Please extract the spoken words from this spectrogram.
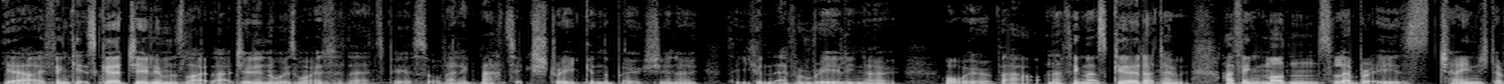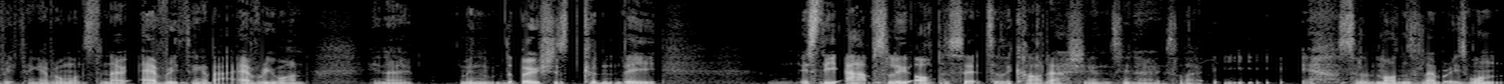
Yeah, I think it's good. Julian was like that. Julian always wanted there to be a sort of enigmatic streak in the Boosh, you know, that you couldn't ever really know what we were about. And I think that's good. I don't. I think modern celebrity has changed everything. Everyone wants to know everything about everyone, you know. I mean, the Boosh's couldn't be. It's the absolute opposite to the Kardashians, you know. It's like so modern celebrities want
